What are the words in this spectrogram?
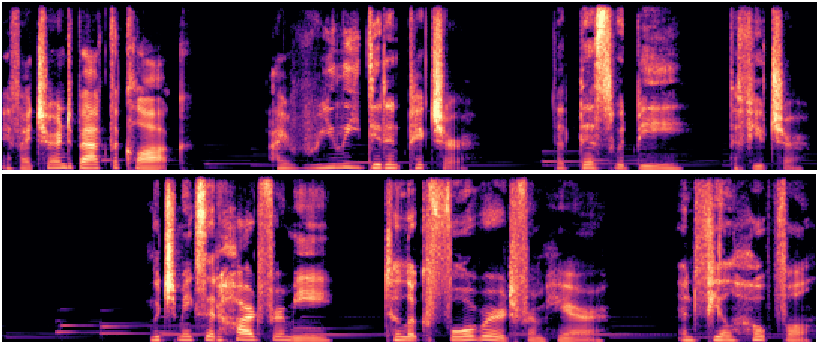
If I turned back the clock, I really didn't picture that this would be the future, which makes it hard for me to look forward from here and feel hopeful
